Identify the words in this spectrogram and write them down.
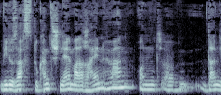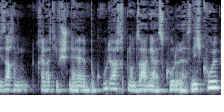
wie du sagst, du kannst schnell mal reinhören und ähm, dann die Sachen relativ schnell begutachten und sagen, ja, ist cool oder ist nicht cool.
